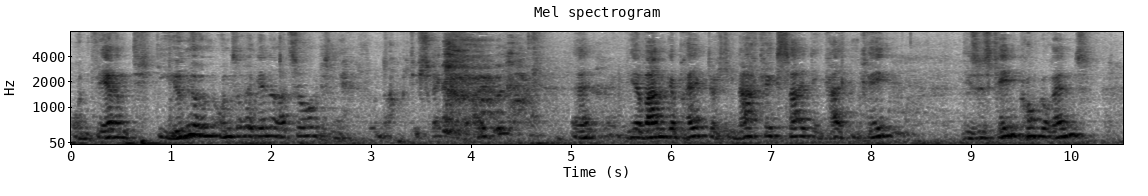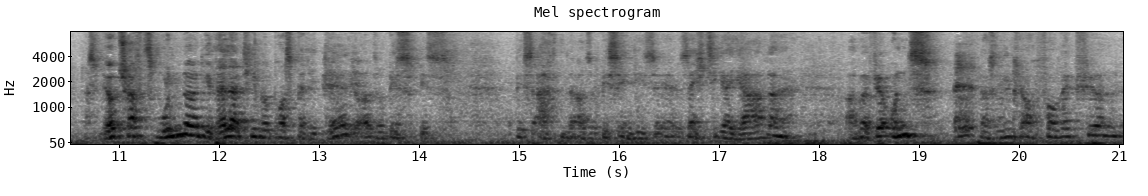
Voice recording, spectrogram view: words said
Und während die Jüngeren unserer Generation, und auch die schrecklichen Alten, äh, wir waren geprägt durch die Nachkriegszeit, den Kalten Krieg, die Systemkonkurrenz, das Wirtschaftswunder, die relative Prosperität, also bis, bis, bis, 8, also bis in die 60er Jahre. Aber für uns, das will ich auch vorwegführen,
